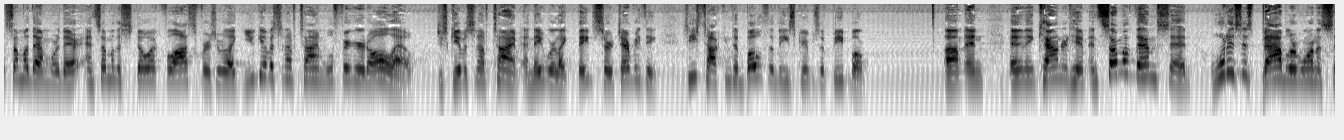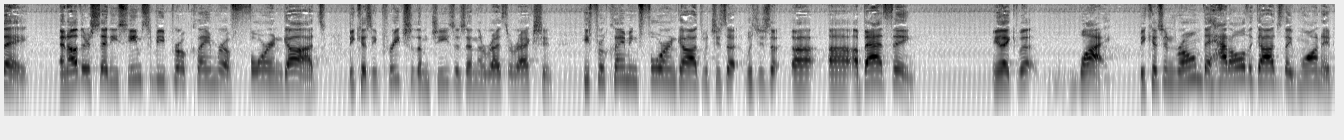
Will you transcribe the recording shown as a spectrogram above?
some of them were there, and some of the Stoic philosophers were like, You give us enough time, we'll figure it all out. Just give us enough time. And they were like, they'd search everything. So he's talking to both of these groups of people. Um, and, and encountered him. And some of them said, What does this babbler want to say? And others said, He seems to be proclaimer of foreign gods because he preached to them Jesus and the resurrection. He's proclaiming foreign gods, which is a, which is a, a, a bad thing. You're like, why? Because in Rome, they had all the gods they wanted.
